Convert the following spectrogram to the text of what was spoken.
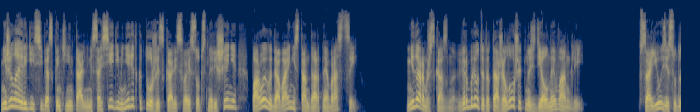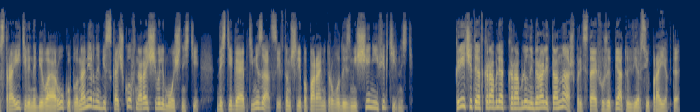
не желая рядить себя с континентальными соседями, нередко тоже искали свои собственные решения, порой выдавая нестандартные образцы. Недаром же сказано, верблюд – это та же лошадь, но сделанная в Англии. В Союзе судостроители, набивая руку, планомерно без скачков наращивали мощности, достигая оптимизации, в том числе по параметру водоизмещения и эффективности. Кречеты от корабля к кораблю набирали тоннаж, представив уже пятую версию проекта,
